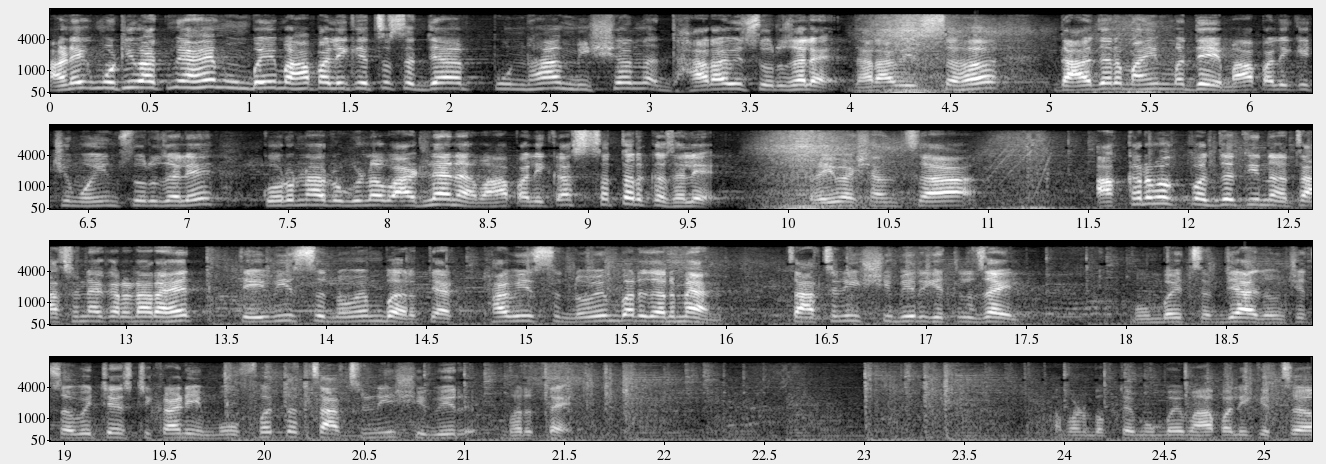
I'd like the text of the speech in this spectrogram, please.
आणि एक मोठी बातमी आहे. मुंबई महापालिकेचं सध्या पुन्हा मिशन धारावी सुरू झालंय. धारावीसह दादर माहीममध्ये महापालिकेची मोहीम सुरू झाली कोरोना रुग्ण वाढल्यानं महापालिका सतर्क झाले रहिवाशांचा आक्रमक पद्धतीनं चाचण्या करणार आहेत. तेवीस नोव्हेंबर ते अठ्ठावीस नोव्हेंबर दरम्यान चाचणी शिबिर घेतलं जाईल. मुंबईत सध्या दोनशे चव्वेचाळीस ठिकाणी मोफत चाचणी शिबिर भरत आहे आपण बघतोय मुंबई महापालिकेचं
